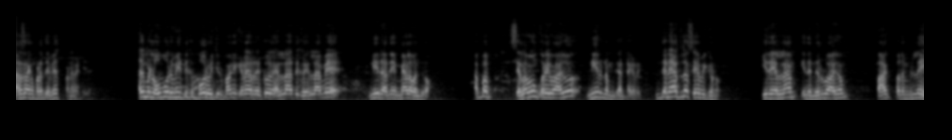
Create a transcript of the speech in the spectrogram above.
அரசாங்க படத்தை வேஸ்ட் பண்ண வேண்டியது. அது மட்டும் ஒவ்வொரு வீட்டுக்கும் போர் வச்சிருப்பாங்க கிணறு இருக்கும் எல்லாத்துக்கும் எல்லாமே நீர் அதையும் மேலே வந்துடும் அப்போ செலவும் குறைவாகும் நீர் நமக்கு கரெக்டாக கிடைக்கும். இந்த நேரத்தில் சேமிக்கணும். இதையெல்லாம் இந்த நிர்வாகம் பார்ப்பதும் இல்லை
